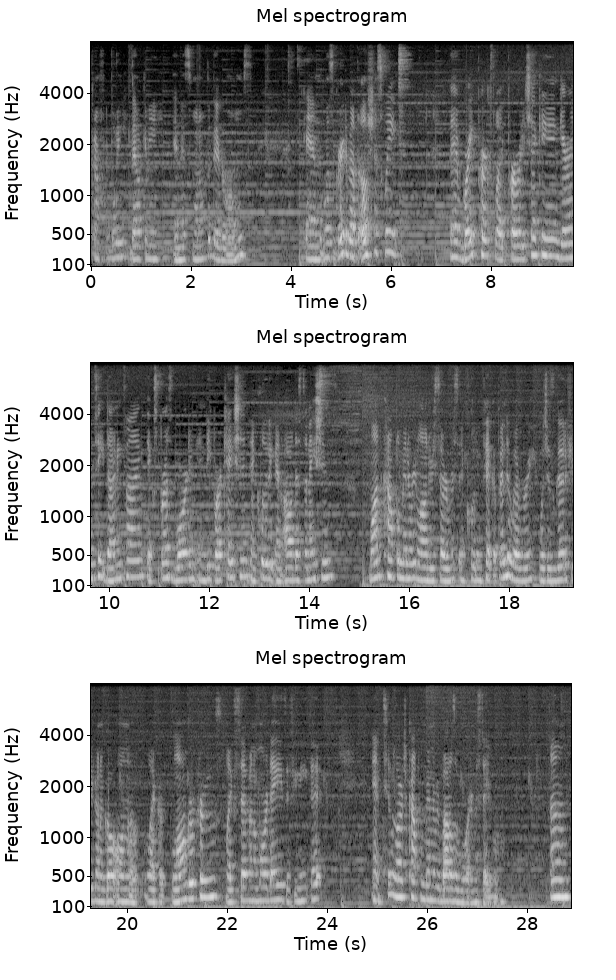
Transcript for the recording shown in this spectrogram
comfortably, balcony, and it's one of the bigger rooms. And what's great about the Ocean Suite, they have great perks like priority check-in, guaranteed dining time, express boarding and debarkation, including in all destinations, one complimentary laundry service, including pickup and delivery, which is good if you're going to go on a like a longer cruise, like seven or more days if you need that, and two large complimentary bottles of water in the stateroom. Um,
